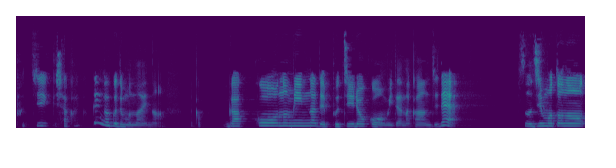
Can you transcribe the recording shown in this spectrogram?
プチ、社会科見学でもないな。なんか学校のみんなでプチ旅行みたいな感じで、その地元の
